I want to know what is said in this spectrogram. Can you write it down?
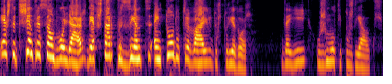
Esta descentração do olhar deve estar presente em todo o trabalho do historiador. Daí os múltiplos diálogos.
